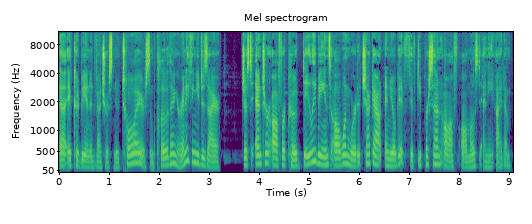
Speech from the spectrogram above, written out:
Uh, it could be an adventurous new toy or some clothing or anything you desire. Just enter offer code DailyBeans, all one word, at checkout, and you'll get 50% off almost any item.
